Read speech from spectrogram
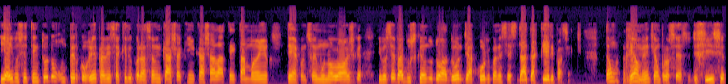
e aí você tem todo um percorrer para ver se aquele coração encaixa aqui, encaixa lá, tem tamanho, tem a condição imunológica, e você vai buscando o doador de acordo com a necessidade daquele paciente. Então, realmente é um processo difícil,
